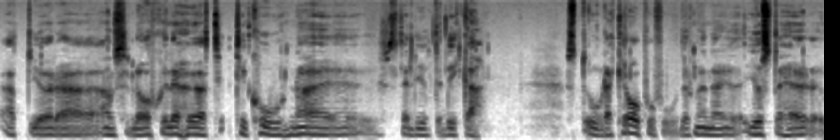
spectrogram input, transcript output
att göra ensilage eller hö till korna eh, ställer ju inte lika stora krav på foder. Men eh, just det här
